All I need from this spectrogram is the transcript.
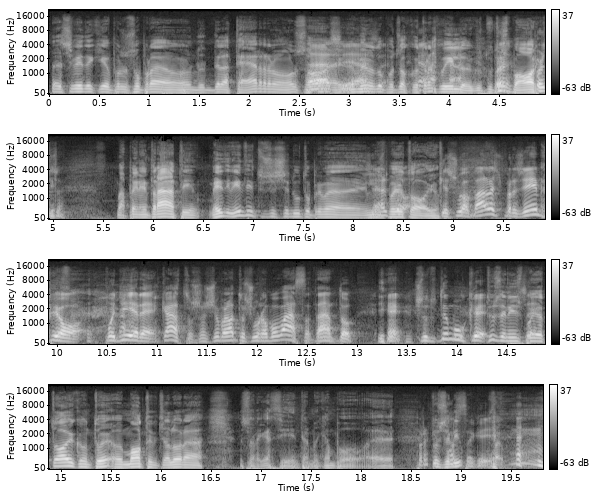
eh, si vede che ho preso sopra de- della terra, non lo so, Eh, e sì, almeno eh, dopo sì. gioco tranquillo, tutti sporchi. Ma appena entrati, vedi, vedi tu sei seduto prima in Certo, spogliatoio. Che su Avalas, per esempio, puoi dire, cazzo, sono scivolato su una bovassa, tanto eh, sono tutte mucche. Tu sei in spogliatoio con tu, eh, Motta dice allora adesso ragazzi entriamo in campo. eh, tu sei lì, che- fa- mm,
